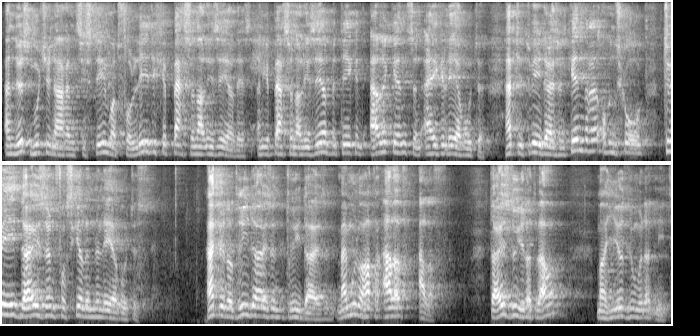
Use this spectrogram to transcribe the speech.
En dus moet je naar een systeem wat volledig gepersonaliseerd is. En gepersonaliseerd betekent elk kind zijn eigen leerroute. Heb je 2000 kinderen op een school, 2000 verschillende leerroutes. Heb je er 3000, 3000. Mijn moeder had er 11, 11. Thuis doe je dat wel, maar hier doen we dat niet.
